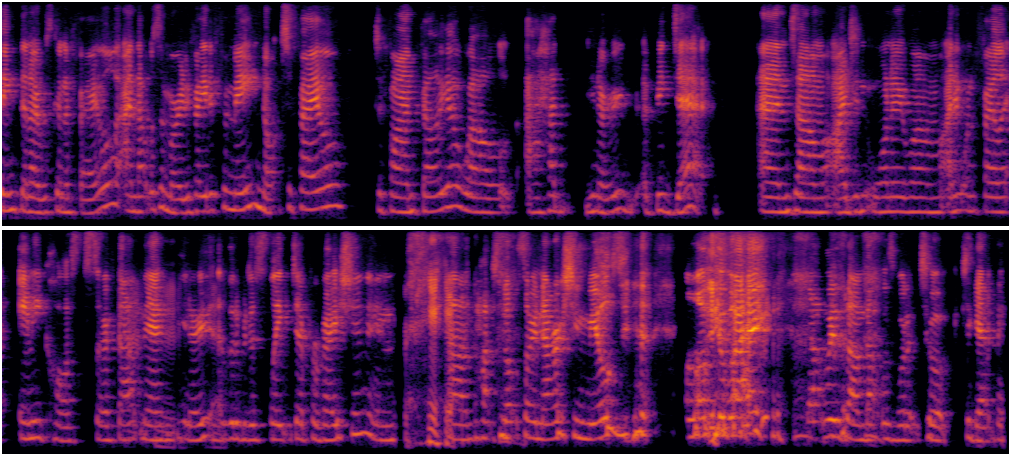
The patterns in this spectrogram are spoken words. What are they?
think that I was going to fail. And that was a motivator for me not to fail, to find failure. Well, I had, you know, a big debt. And um, I didn't want to. Um, I didn't want to fail at any cost. So if that meant, mm, you know, a little bit of sleep deprivation and um, perhaps not so nourishing meals along the way. that was um that was what it took to get there.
